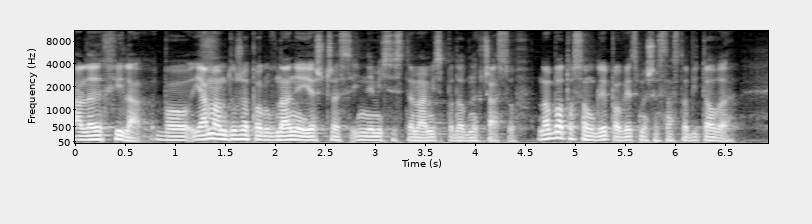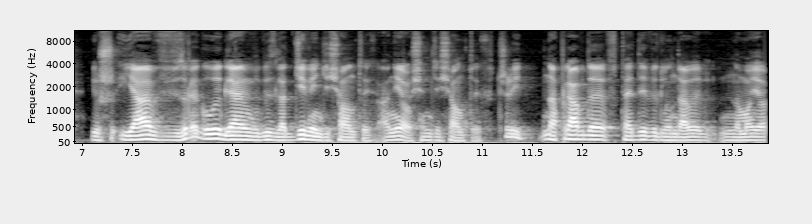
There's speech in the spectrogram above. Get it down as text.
ale chwila, bo ja mam duże porównanie jeszcze z innymi systemami z podobnych czasów. No bo to są gry powiedzmy 16-bitowe. Już ja z reguły grałem w gry z lat 90., a nie 80., czyli naprawdę wtedy wyglądały na moje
